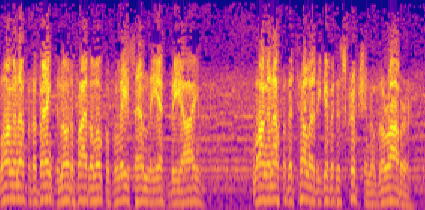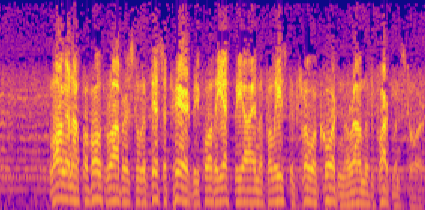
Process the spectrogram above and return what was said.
Long enough for the bank to notify the local police and the FBI. Long enough for the teller to give a description of the robber. Long enough for both robbers to have disappeared before the FBI and the police could throw a cordon around the department store.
